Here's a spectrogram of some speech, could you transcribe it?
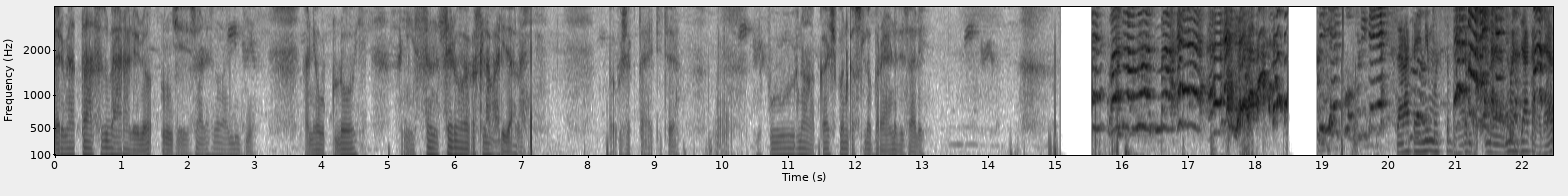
तर मी आत्ता असंच बाहेर आलेलो म्हणजे साडेसहा वाजली की. आणि उठलो आणि सनसेट बघा कसला भारी झाला आहे बघू शकताय तिथं. आणि पूर्ण आकाश पण कसलं ब्रँड दिसाले तर आता यांनी मस्त बाहेर मज्जा काढल्यात.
